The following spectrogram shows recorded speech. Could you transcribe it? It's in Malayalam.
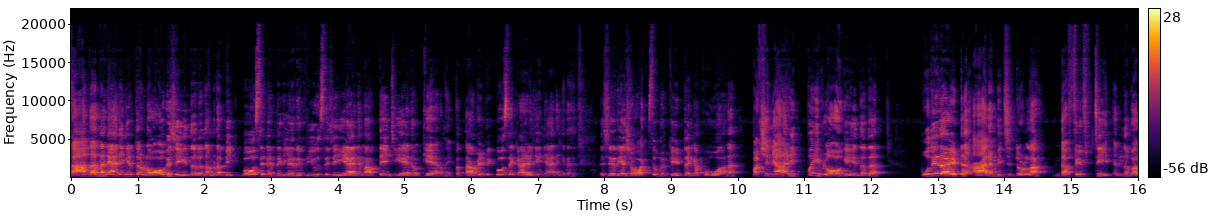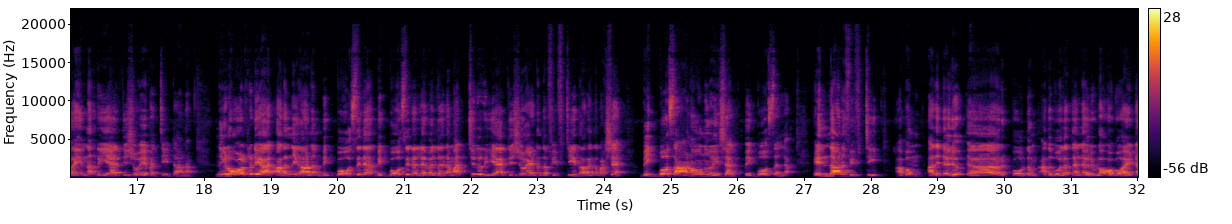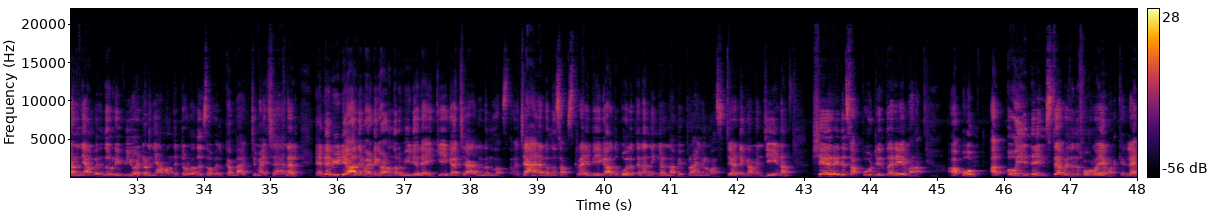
സാധാരണ ഞാൻ ഇങ്ങനത്തെ വ്ളോഗ് ചെയ്യുന്നത് നമ്മുടെ ബിഗ് ബോസിന്റെ എന്തെങ്കിലും റിവ്യൂസ് ചെയ്യാനും അപ്ഡേറ്റ് ചെയ്യാനും ഒക്കെ ആയിരുന്നു. ഇപ്പൊ തമിഴ് ബിഗ് ബോസ് കഴിഞ്ഞ് ഞാൻ ഇങ്ങനെ ചെറിയ ഷോർട്സും ഒക്കെ ഇട്ട് പോവാണ്. പക്ഷെ ഞാൻ ഇപ്പൊ ഈ വ്ളോഗ് ചെയ്യുന്നത് പുതിയതായിട്ട് ആരംഭിച്ചിട്ടുള്ള ദ ഫിഫ്റ്റി എന്ന് പറയുന്ന റിയാലിറ്റി ഷോയെ പറ്റിയിട്ടാണ്. നിങ്ങൾ ഓൾറെഡി അറിഞ്ഞു കാണും ബിഗ് ബോസിന് ബിഗ് ബോസിന്റെ ലെവലിൽ തന്നെ മറ്റൊരു റിയാലിറ്റി ഷോ ആണ് ദ ഫിഫ്റ്റി എന്ന് പറയുന്നത്. പക്ഷെ ബിഗ് ബോസ് ആണോ എന്ന് ചോദിച്ചാൽ ബിഗ് ബോസ് അല്ല. എന്താണ് ഫിഫ്റ്റി അപ്പം അതിന്റെ ഒരു റിപ്പോർട്ടും അതുപോലെ തന്നെ ഒരു വ്ളോഗും ആയിട്ടാണ് ഞാൻ വരുന്നത്. റിവ്യൂ ആയിട്ടാണ് ഞാൻ വന്നിട്ടുള്ളത്. So welcome back to my channel എന്റെ വീഡിയോ ആദ്യമായിട്ട് കാണുന്നവർ വീഡിയോ ലൈക്ക് ചെയ്യുക ചാനലൊന്ന് ചാനലൊന്ന് സബ്സ്ക്രൈബ് ചെയ്യുക. അതുപോലെ തന്നെ നിങ്ങളുടെ അഭിപ്രായങ്ങൾ മസ്റ്റായിട്ട് കമന്റ് ചെയ്യണം. ഷെയർ ചെയ്ത് സപ്പോർട്ട് ചെയ്ത് തരുകയും വേണം. അപ്പം ഓ എന്റെ ഇൻസ്റ്റാ പേജ് ഒന്ന് ഫോളോ ചെയ്യാൻ മറക്കല്ലേ?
